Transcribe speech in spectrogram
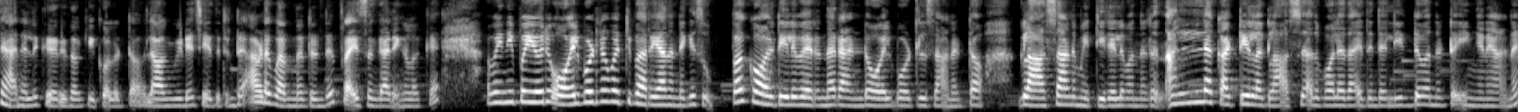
ചാനൽ കയറി നോക്കിക്കോളൂ കേട്ടോ ലോങ് വീഡിയോ ചെയ്തിട്ടുണ്ട്. അവിടെ പറഞ്ഞിട്ടുണ്ട് പ്രൈസും കാര്യങ്ങളൊക്കെ. അപ്പോൾ ഇനിയിപ്പോൾ ഈ ഒരു ഓയിൽ ബോട്ടിനെ പറ്റി പറയുകയാണെന്നുണ്ടെങ്കിൽ സൂപ്പർ ക്വാളിറ്റിയിൽ വരുന്ന രണ്ട് ഓയിൽ ബോട്ടിൽസ് ആണ് കേട്ടോ ഗ്ലാസ്സാണ് മെറ്റീരിയൽ വന്നിട്ട് നല്ല കട്ടിയുള്ള ഗ്ലാസ് അതുപോലെ അതായത് ഇതിന്റെ ലിഡ് വന്നിട്ട് ഇങ്ങനെയാണ്.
